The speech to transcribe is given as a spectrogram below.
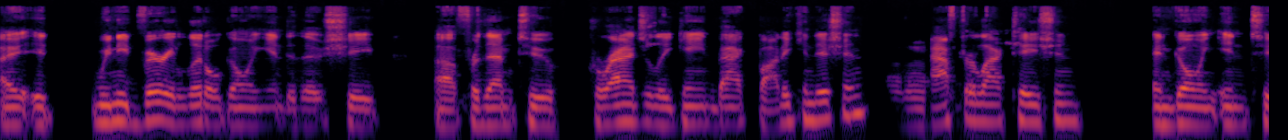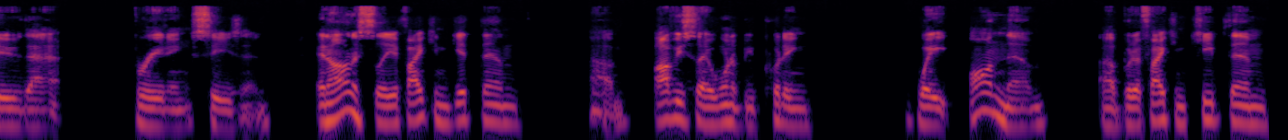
I it we need very little going into those sheep uh, for them to gradually gain back body condition mm-hmm. after lactation and going into that breeding season. And honestly, if I can get them, um, obviously, I want to be putting weight on them, uh, but if I can keep them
